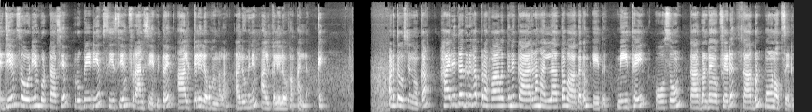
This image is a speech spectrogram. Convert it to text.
Lithium sodium potassium rubidium caesium francium. ഇത്രയും ആൽക്കലി ലോഹങ്ങളാണ്. അലൂമിനിയം ആൽക്കലി ലോഹം അല്ല. ഓക്കെ. അടുത്ത ക്വസ്റ്റ്യൻ നോക്കാം. ഹരിതഗൃഹ പ്രഭാവത്തിന് കാരണമല്ലാത്ത വാതകം ഏത്? Methane ozone carbon dioxide carbon monoxide.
